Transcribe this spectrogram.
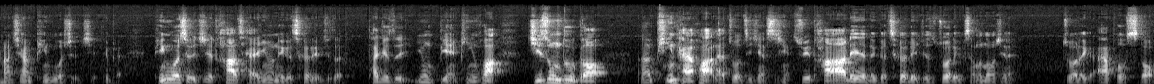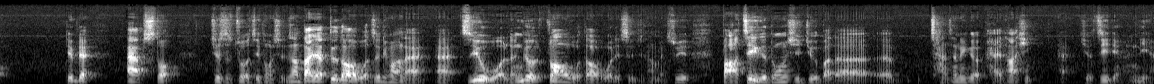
像像苹果手机，对不对？苹果手机它采用的一个策略就是，它就是用扁平化、集中度高、呃平台化来做这件事情。所以它的那个策略就是做了一个什么东西呢？做了一个 Apple Store，对不对？App Store 就是做这东西，让大家都到我这地方来，哎，只有我能够装我到我的手机上面。所以把这个东西就把它呃产生了一个排他性，哎，就这一点很厉害。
